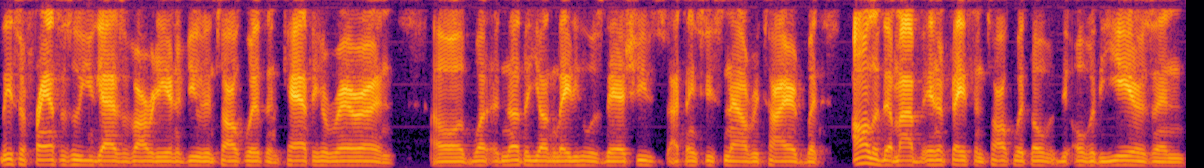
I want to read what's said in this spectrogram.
Lisa Francis, who you guys have already interviewed and talked with, and Kathy Herrera, and or what another young lady who was there. She's I think she's now retired, but all of them I've interfaced and talked with over the over the years, and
